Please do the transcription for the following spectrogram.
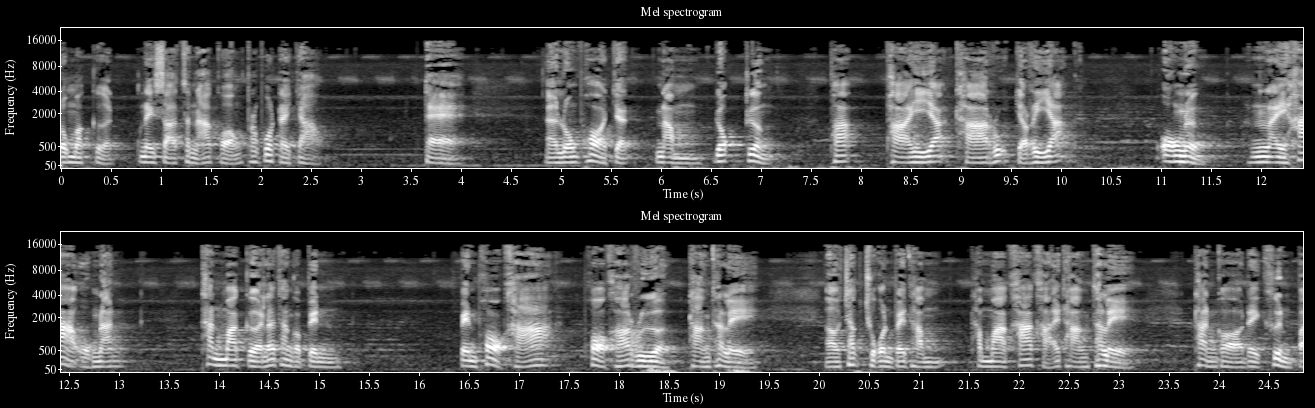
ลงมาเกิดในศาสนาของพระพุทธเจ้า แต่หลวงพ่อจะนำยกเรื่องพระพาหิยะทารุจริยะองค์หนึ่งในห้าองค์นั้น ท่านมาเกิดแล้วท่านก็เป็นเป็นพ่อค้า พ่อค้าเรือทางทะเล เอาชักชวนไปทำทำมาค้าขายทางทะเล ท่านก็ได้ขึ้นไป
